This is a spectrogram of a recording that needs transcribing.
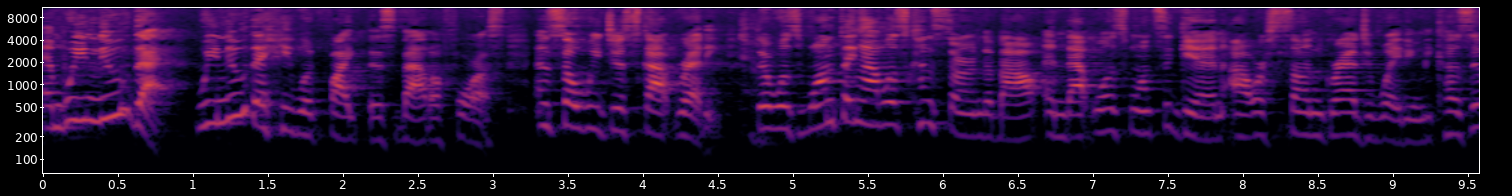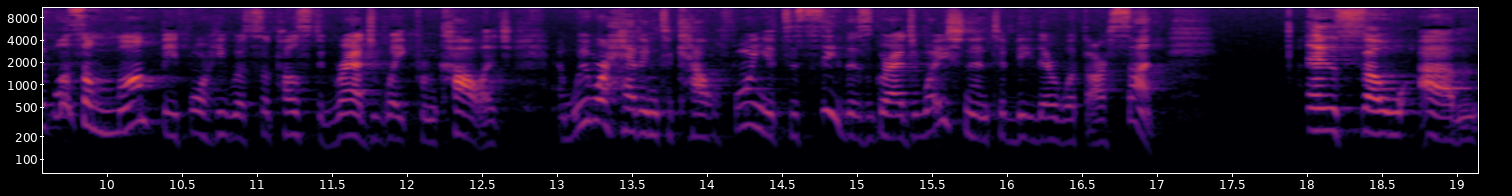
And we knew that. We knew that He would fight this battle for us. And so we just got ready. There was one thing I was concerned about, and that was once again our son graduating because it was a month before he was supposed to graduate from college. And we were heading to California to see this graduation and to be there with our son. And so, um,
